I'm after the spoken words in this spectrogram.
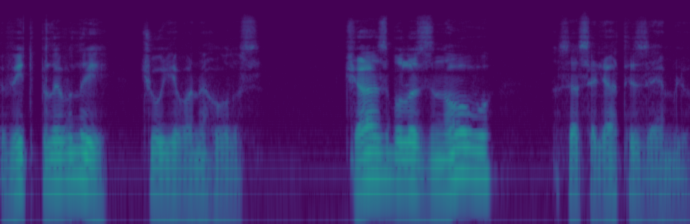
відпливли, чує вона голос. Час було знову заселяти землю.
